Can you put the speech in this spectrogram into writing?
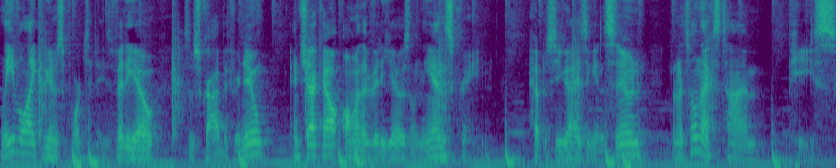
leave a like if you want to support today's video, subscribe if you're new, and check out all my other videos on the end screen. Hope to see you guys again soon, but until next time, peace.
